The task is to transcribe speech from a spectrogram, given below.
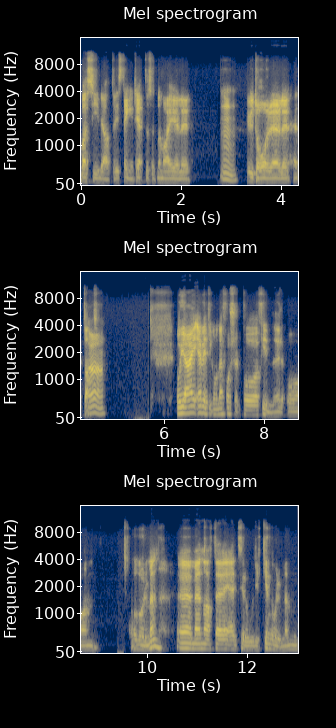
Bare si det at vi stenger til etter 17. mai eller mm. ut året eller et eller annet. Ja. Og jeg, jeg, vet ikke om det er forskjell på finner og, og nordmenn. Eh, men at eh, jeg tror ikke nordmenn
